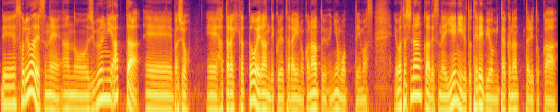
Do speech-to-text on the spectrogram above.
う。で、それはですね、あの、自分に合った、えー、場所、えー、働き方を選んでくれたらいいのかなというふうに思っています。えー、私なんかはですね、家にいるとテレビを見たくなったりとか、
